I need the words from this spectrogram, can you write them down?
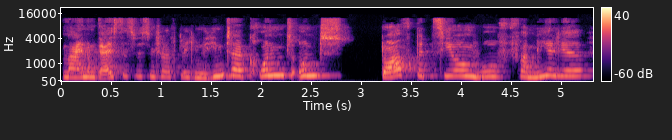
meinem geisteswissenschaftlichen Hintergrund und Dorfbeziehung, wo Familie,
